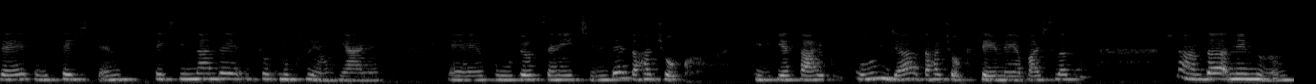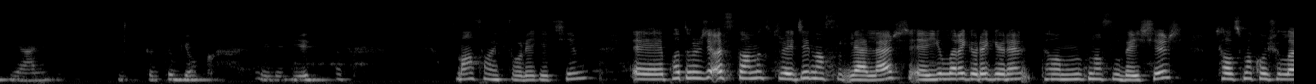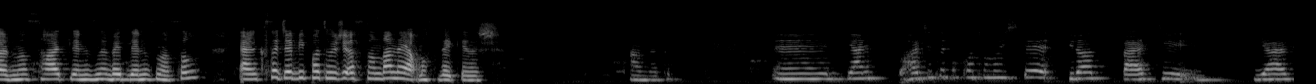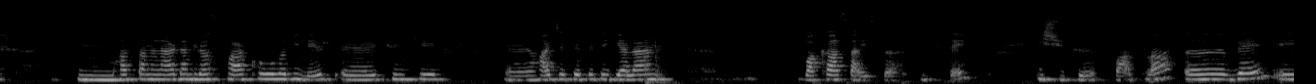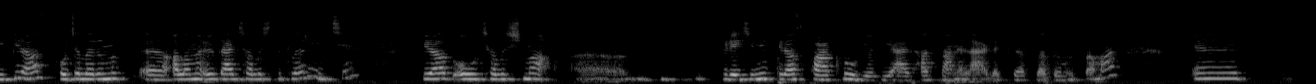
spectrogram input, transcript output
ve seçtim. Seçtiğimden de çok mutluyum yani. E, bu dört sene içinde daha çok bilgiye sahip olunca daha çok sevmeye başladım. Şu anda memnunum yani. Bir sıkıntım yok. Öyle diyelim. Zaman sonraki soruya geçeyim. E, patoloji asistanlık süreci nasıl ilerler? E, yıllara göre göre tanımınız nasıl değişir? Çalışma koşullarınız, saatleriniz, nöbetleriniz nasıl? Yani kısaca bir patoloji asistanından ne yapması beklenir? Anladım. Ee, yani Hacettepe patolojide biraz belki diğer ım, hastanelerden biraz farklı olabilir. E, çünkü e, Hacettepe'de gelen vaka sayısı yüksek, iş yükü fazla e, ve e, biraz hocalarımız e, alana özel çalıştıkları için biraz o çalışma e, sürecimiz biraz farklı oluyor diğer hastanelerle kıyasladığımız zaman. E,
